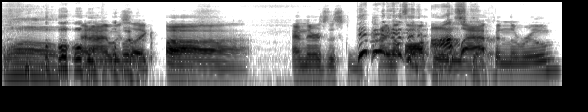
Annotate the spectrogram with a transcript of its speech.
Whoa. and I was like, uh, and there's this kind of awkward laugh in the room,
